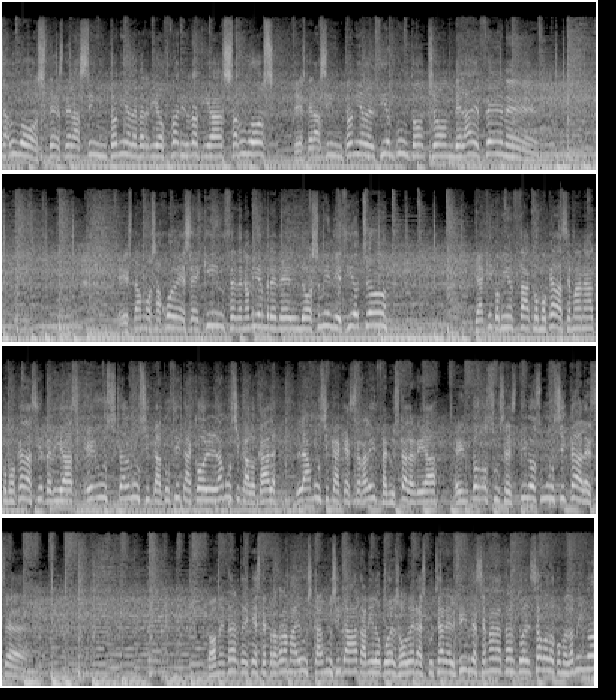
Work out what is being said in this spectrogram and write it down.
Saludos desde la sintonía de Berriozar y Ratia, saludos desde la sintonía del 100.8 de la FM. Estamos a jueves 15 eh, de noviembre del 2018 y aquí comienza como cada semana, como cada siete días Euskal Música, tu cita con la música local, la música que se realiza en Euskal Herria en todos sus estilos musicales. Comentarte que este programa Euskal Música también lo puedes volver a escuchar el fin de semana, tanto el sábado como el domingo,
